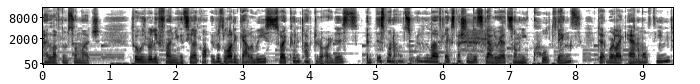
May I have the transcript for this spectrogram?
I love them so much. So it was really fun. You can see like it was a lot of galleries, so I couldn't talk to the artists. And this one I also really loved, like especially this gallery had so many cool things that were like animal themed.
